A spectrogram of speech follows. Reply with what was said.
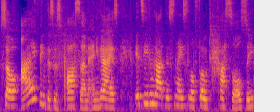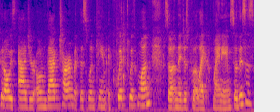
So I think this is awesome, and you guys, it's even got this nice little faux tassel, so you could always add your own bag charm, but this one came equipped with one. So, and they just put like my name. So this is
